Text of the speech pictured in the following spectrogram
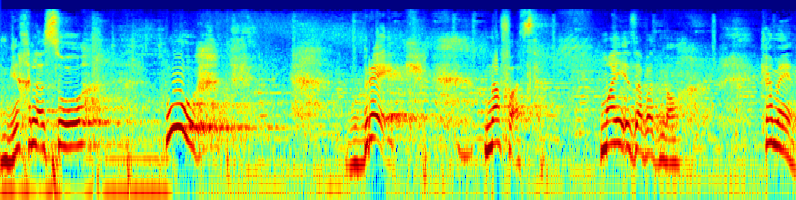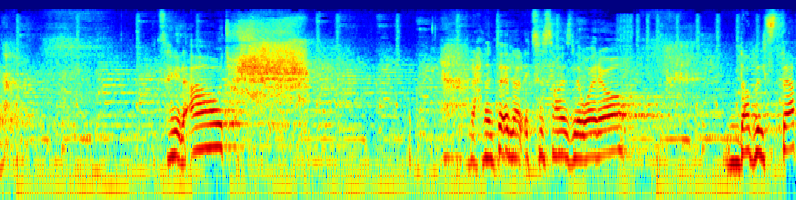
عم يخلصوا. break. نفس. مي إذا بدنا. كمان. exhale out رح ننتقل لل exercise اللي وراه. double step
